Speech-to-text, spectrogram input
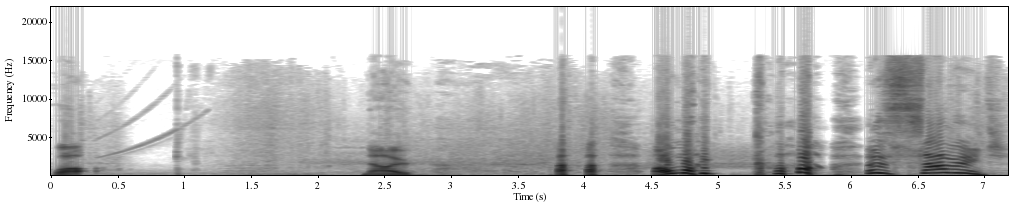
What? No. oh my god! That's savage!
